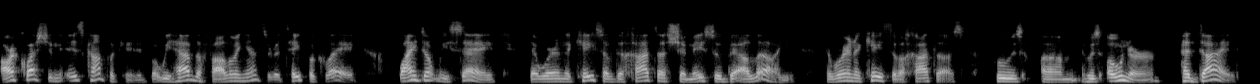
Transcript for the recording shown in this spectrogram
Our question is complicated, but we have the following answer. A clay. Why don't we say that we're in the case of the chatas shemesu be'alahi, that we're in a case of a chatas whose um, whose owner had died.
